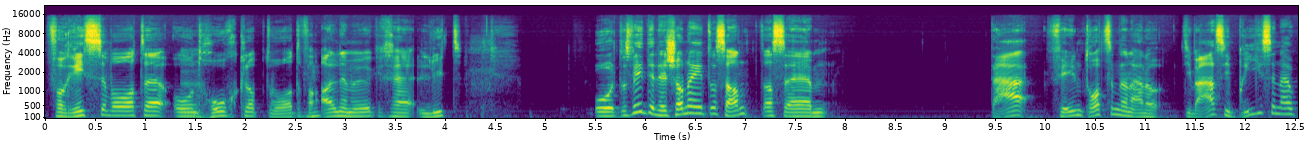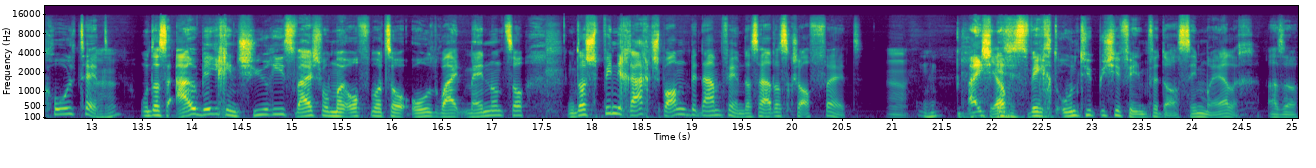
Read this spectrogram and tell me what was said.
verrissen worden und hochgelobt worden von allen möglichen Leuten. Und das finde ich schon noch interessant, dass ähm, der Film trotzdem dann auch noch diverse Preise auch geholt hat. Und das auch wirklich in Jurys, weißt du, wo man oftmals so Old White Men und so. Und das finde ich recht spannend bei dem Film, dass er das geschaffen hat. Weißt du, Ja. es ist wirklich der untypische Film für das, sind wir ehrlich. Also,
